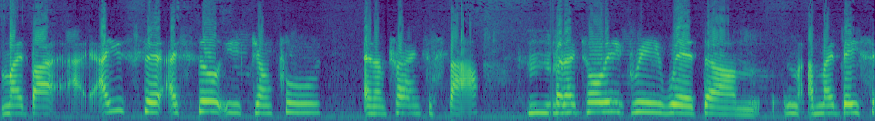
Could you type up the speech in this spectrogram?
my body. I, I used to. I still eat junk food, and I'm trying to stop. Mm-hmm. But I totally agree with um, my basic.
